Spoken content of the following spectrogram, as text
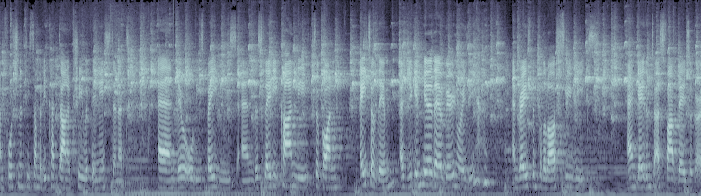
Unfortunately, somebody cut down a tree with a nest in it and there were all these babies and this lady kindly took on eight of them. As you can hear, they are very noisy and raised them for the last three weeks and gave them to us five days ago.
